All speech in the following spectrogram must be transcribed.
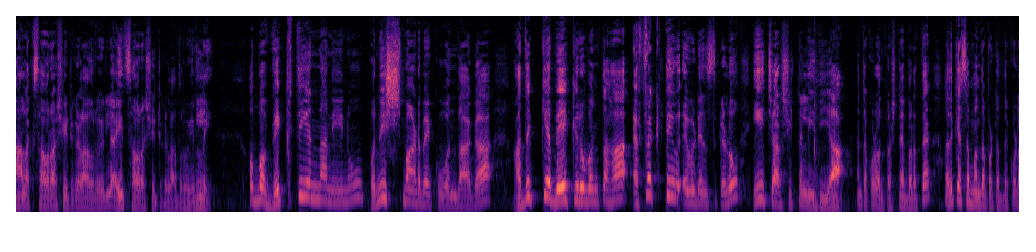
ನಾಲ್ಕು ಸಾವಿರ ಶೀಟ್ಗಳಾದರೂ ಇರಲಿ, ಐದು ಸಾವಿರ ಶೀಟ್ಗಳಾದರೂ ಇರಲಿ, ಒಬ್ಬ ವ್ಯಕ್ತಿಯನ್ನು ನೀನು ಪನಿಷ್ ಮಾಡಬೇಕು ಅಂದಾಗ ಅದಕ್ಕೆ ಬೇಕಿರುವಂತಹ ಎಫೆಕ್ಟಿವ್ ಎವಿಡೆನ್ಸ್ಗಳು ಈ ಚಾರ್ಜ್ ಶೀಟ್ನಲ್ಲಿ ಇದೆಯಾ ಅಂತ ಕೂಡ ಒಂದು ಪ್ರಶ್ನೆ ಬರುತ್ತೆ. ಅದಕ್ಕೆ ಸಂಬಂಧಪಟ್ಟಂತೆ ಕೂಡ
